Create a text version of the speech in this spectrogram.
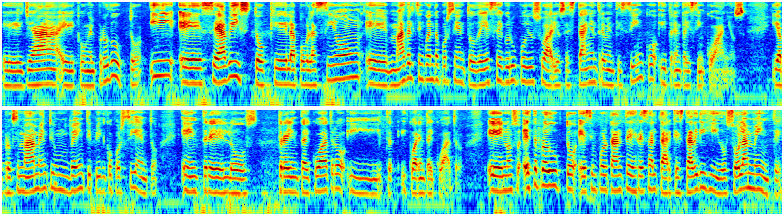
eh, ya eh, con el producto y eh, se ha visto que la población, eh, más del 50% de ese grupo de usuarios están entre 25 y 35 años y aproximadamente un 20 y pico por ciento entre los 34 y, y 44. Eh, nos- este producto es importante resaltar que está dirigido solamente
